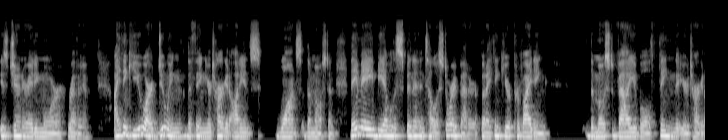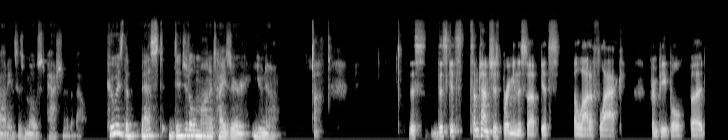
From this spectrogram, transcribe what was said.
is generating more revenue. I think you are doing the thing your target audience wants the most and they may be able to spin it and tell a story better, but I think you're providing the most valuable thing that your target audience is most passionate about. Who is the best digital monetizer you know? this this gets sometimes just bringing this up gets a lot of flack from people, but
